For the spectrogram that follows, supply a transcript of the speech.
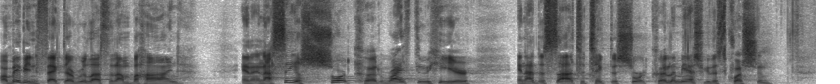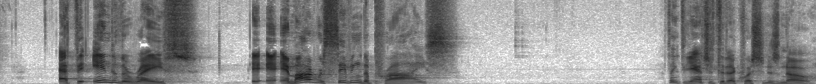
Or maybe, in fact, I realize that I'm behind and, and I see a shortcut right through here and I decide to take the shortcut. Let me ask you this question. At the end of the race, am I receiving the prize? I think the answer to that question is no.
